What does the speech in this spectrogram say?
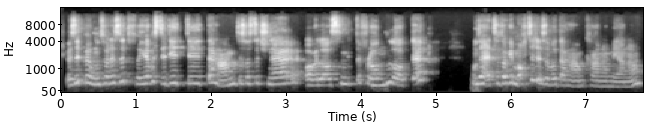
Ich weiß nicht, bei uns war das halt früher, was die, die, die daheim, das was du schnell runterlassen mit der flotten mhm. Lotte. Und heutzutage macht sie das aber daheim keiner mehr. Ne?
